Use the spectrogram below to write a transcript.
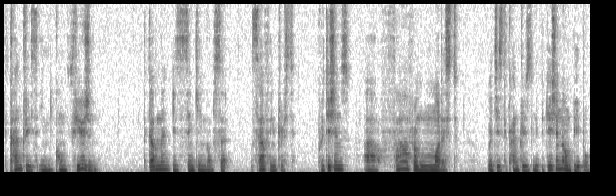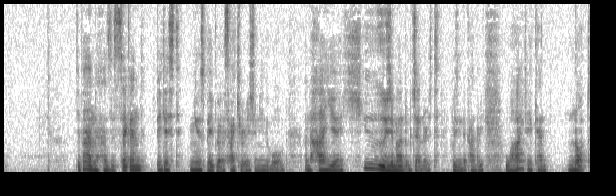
the country is in confusion. The government is thinking of se- self interest. Politicians are far from modest, which is the country's reputation on people. Japan has the second biggest newspaper circulation in the world and hire huge amount of journalists within the country. Why they can not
